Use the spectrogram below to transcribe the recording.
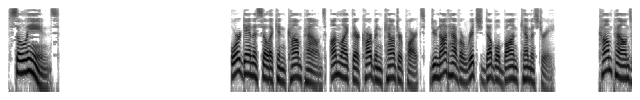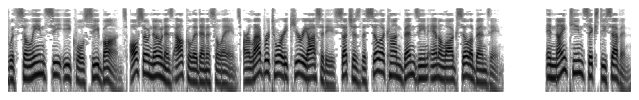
Silenes. Organosilicon compounds, unlike their carbon counterparts, do not have a rich double bond chemistry. Compounds with silene C equals C bonds also known as alkylidenesilanes are laboratory curiosities such as the silicon-benzene analog silabenzene. In 1967,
